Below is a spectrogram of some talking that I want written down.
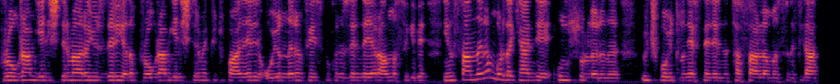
program geliştirme arayüzleri ya da program geliştirme kütüphaneleri, oyunların Facebook'un üzerinde yer alması gibi insanların burada kendi unsurlarını, üç boyutlu nesnelerini tasarlamasını falan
